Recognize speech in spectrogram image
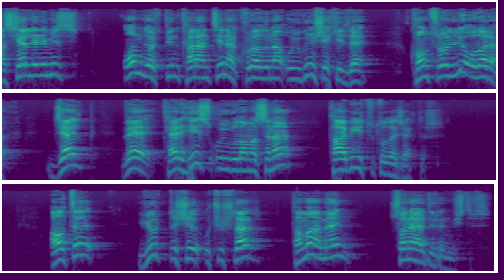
Askerlerimiz 14 gün karantina kuralına uygun şekilde kontrollü olarak celp ve terhis uygulamasına tabi tutulacaktır. 6. Yurt dışı uçuşlar tamamen sona erdirilmiştir.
